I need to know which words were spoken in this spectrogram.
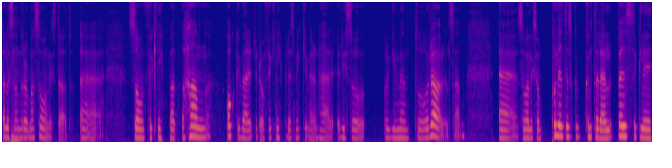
Alessandro Mazzonis död. Eh, som förknippad, han och Verdi då förknippades mycket med den här risorgimento-rörelsen. Eh, som var liksom politisk och kulturell, basically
